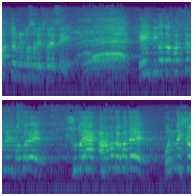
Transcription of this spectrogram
পাঁচচল্লিশ বছরে ছড়েছে এই বিগত পাঁচচল্লিশ বছরে শুধু এক আহমদাবাদে উনিশশো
